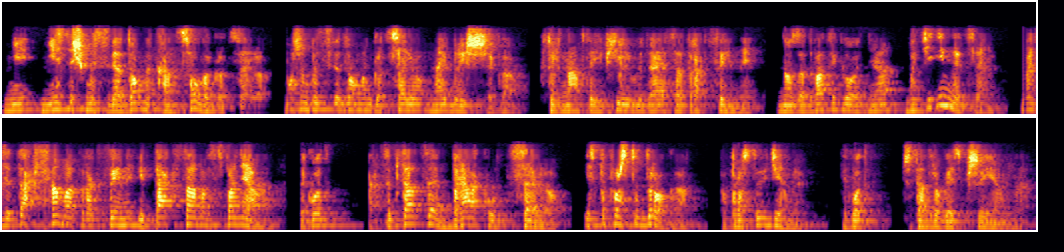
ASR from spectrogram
nie, nie jesteśmy świadomi końcowego celu. Możemy być świadomi go celu najbliższego, który nam w tej chwili wydaje się atrakcyjny. No za dwa tygodnie będzie inny cel. Będzie tak samo atrakcyjny i tak samo wspaniały. Tak вот, akceptacja braku celu jest po prostu droga. Po prostu idziemy. Tak вот, czy ta droga jest przyjemna?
